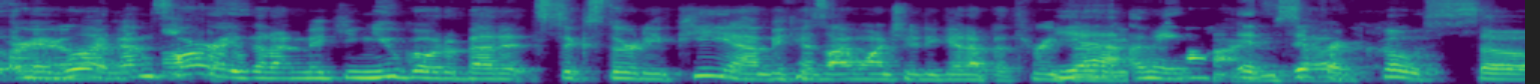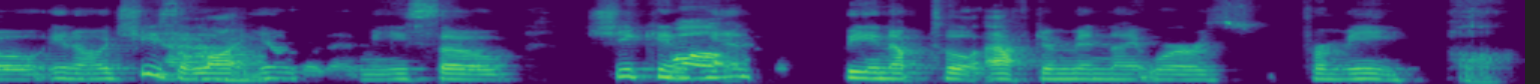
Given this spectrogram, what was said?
it? co- I mean, you're like, I'm sorry that I'm making you go to bed at 6 30 p.m. because I want you to get up at 3 yeah, I mean, it's different coasts. So, you know, and she's a lot younger than me. So she can Well- handle being up till after midnight, whereas for me,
